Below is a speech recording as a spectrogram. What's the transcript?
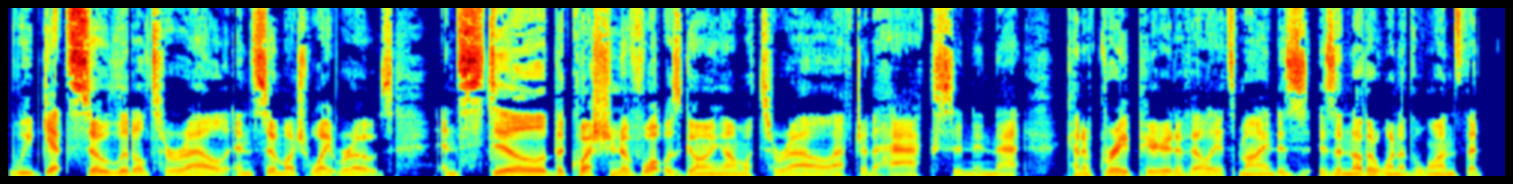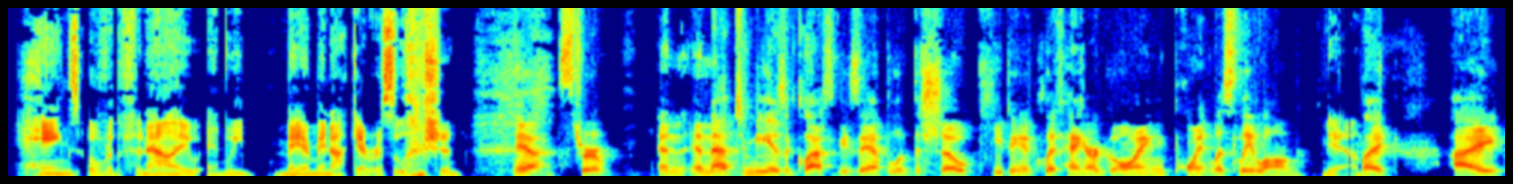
we'd get so little Tyrell and so much White Rose, and still the question of what was going on with Tyrell after the hacks and in that kind of gray period of Elliot's mind is is another one of the ones that hangs over the finale, and we may or may not get resolution. Yeah, it's true. And and that to me is a classic example of the show keeping a cliffhanger going pointlessly long. Yeah. Like I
